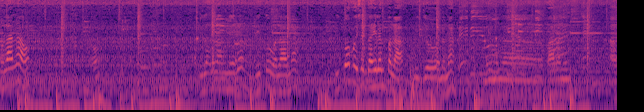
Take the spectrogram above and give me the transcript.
Wala na oh. Oh. Kabila na lang meron. Dito wala na. Dito ako isang dahilan pala, medyo ano na, may mga parang uh,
